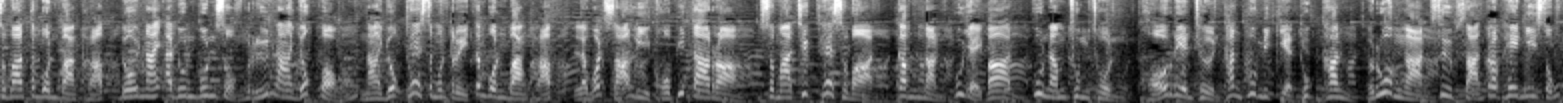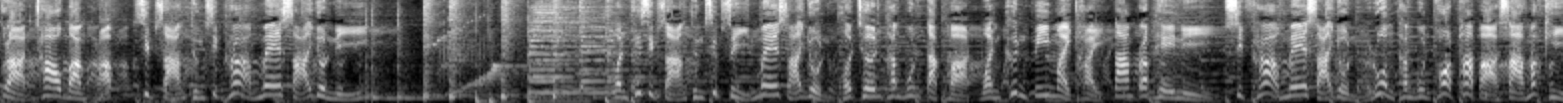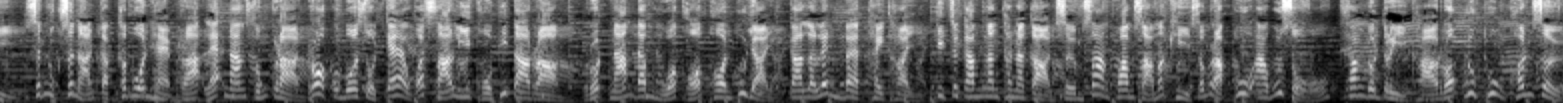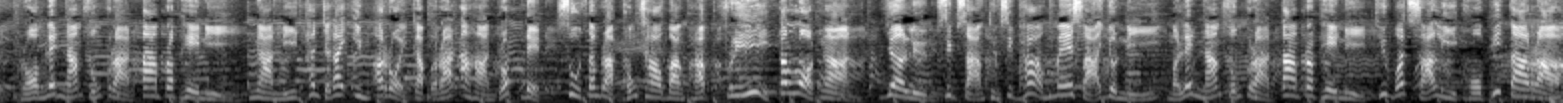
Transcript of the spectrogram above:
ศบาลตำบลบางพลับ โดยนายอดุลบุญสมหรือนายกป๋อง นายกเทศมนตรีตำบลบางพลับ และวัดสาลีโคพิตาราม สมาชิกเทศบาล กำนันผู้ใหญ่บ้าน ผู้นำชุมชน ขอเรียนเชิญท่านผู้มีเกียรติทุกท่าน ร่วมงานสืบสารประเพณีสงกรานต์ชาวบางพลับ 13-15 เมษายนนี้ วันที่ 13 ถึง 14 เมษายนขอเชิญทำบุญตักบาตรวันขึ้นปีใหม่ไทย ตามประเพณี 15 เมษายน ร่วมทำบุญทอดผ้าป่าสามัคคี สนุกสนานกับขบวนแห่พระและนางสงกรานต์รอบอุโบสถแก้ววัดสาลีโคพิตาราม รดน้ำดำหัวขอพรผู้ใหญ่ การละเล่นแบบไทยๆ กิจกรรมนันทนาการเสริมสร้างความสามัคคีสำหรับผู้อาวุโส ฟังดนตรีขารกลูกทุ่งคอนเสิร์ต พร้อมเล่นน้ำสงกรานต์ตามประเพณี งานนี้ท่านจะได้อิ่มอร่อยกับร้านอาหารรสเด็ด สูตรตำรับของชาวบางพลับ ฟรีตลอดงาน อย่าลืม 13-15 เมษายนนี้ มาเล่นน้ำสงกรานต์ตามประเพณีที่วัดสาลีโคพิตาราม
